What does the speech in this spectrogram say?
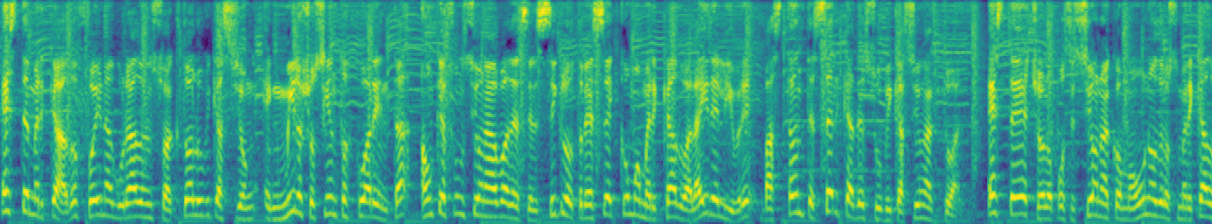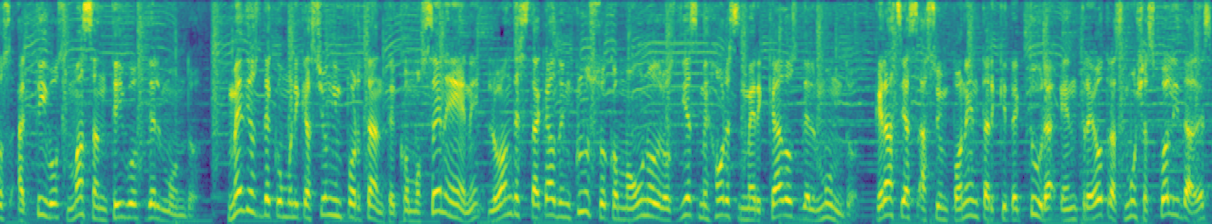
Este mercado fue inaugurado en su actual ubicación en 1840, aunque funcionaba desde el siglo XIII como mercado al aire libre, bastante cerca de su ubicación actual. Este hecho lo posiciona como uno de los mercados activos más antiguos del mundo. Medios de comunicación importantes como CNN lo han destacado incluso como uno de los 10 mejores mercados del mundo. Gracias a su imponente arquitectura, entre otras muchas cualidades,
